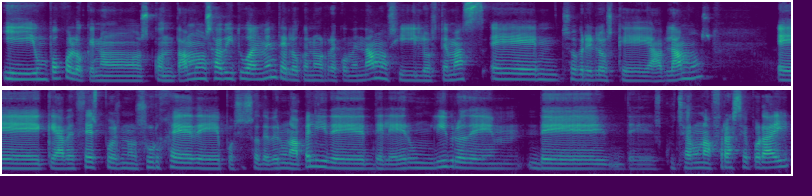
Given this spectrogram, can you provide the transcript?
y un poco lo que nos contamos habitualmente, lo que nos recomendamos y los temas eh, sobre los que hablamos, eh, que a veces pues, nos surge de, pues eso, de ver una peli, de, leer un libro, de, escuchar una frase por ahí,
